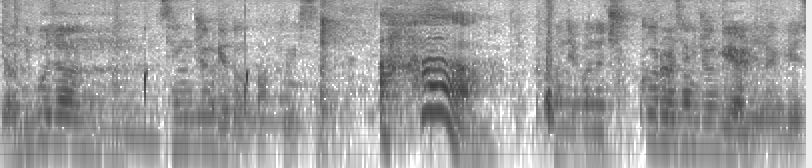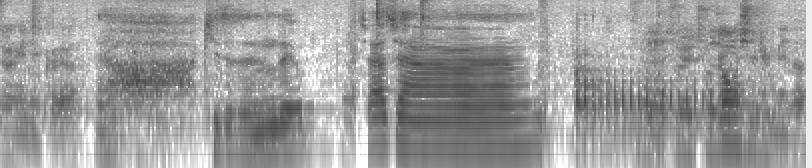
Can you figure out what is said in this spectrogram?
연고전 생중계도 맡고 있습니다. 아하. 전 이번에 축구를 생중계할 예정- 예정이니까요. 야 기대되는데요. 짜잔. 네, 저희 조정실입니다.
